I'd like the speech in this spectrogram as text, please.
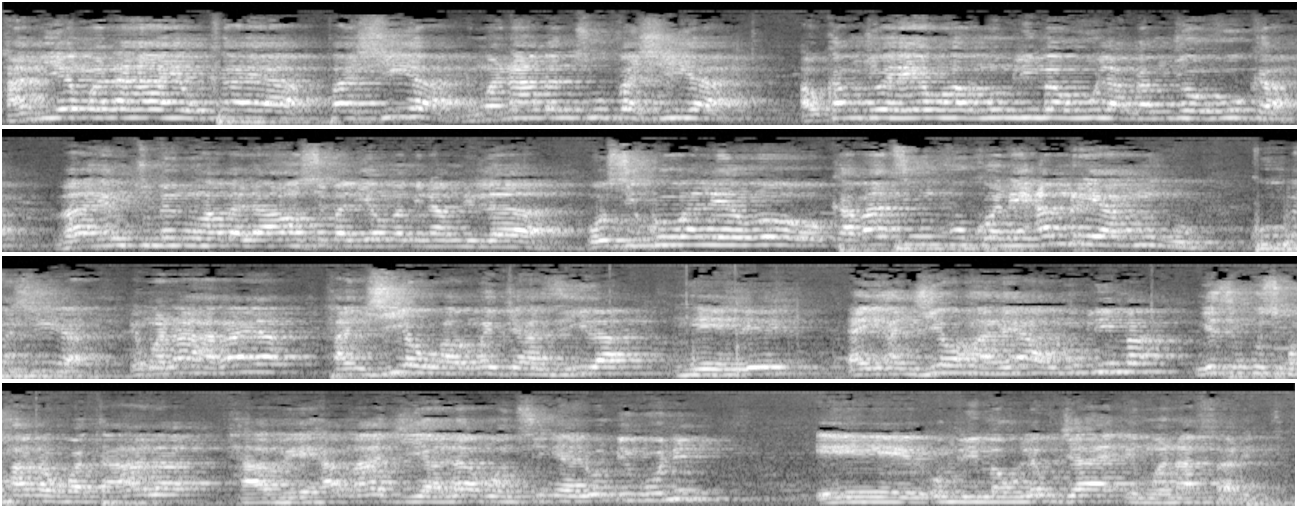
Hamiye mwana hahe ukaya pashia mwana habantu pashia au kamjo heyo hamu mlima ula ngamjo vuka vahe mtume muhabala asuma alyawma min amrillah. Usiku wa leo kabati mvuko ni amri ya Mungu. Kupashia e mwana haraya hanjia uhamwe jahazila hende ai hanjia uhaya mlima. Mwenyezi Mungu Subhanahu wa Ta'ala have hamaji labo nsini alo mbinguni. E umlima ule uja e mwana fariki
